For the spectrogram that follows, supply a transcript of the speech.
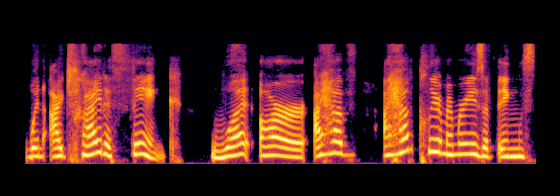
when I try to think what are I have I have clear memories of things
